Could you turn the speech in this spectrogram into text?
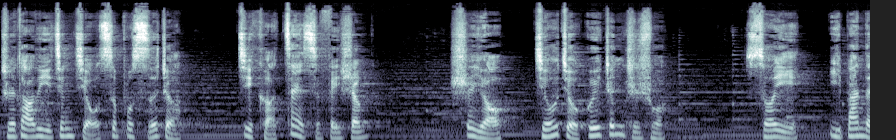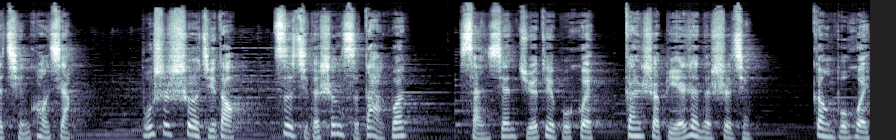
直到历经九次不死者，即可再次飞升，是有九九归真之说。所以，一般的情况下，不是涉及到自己的生死大关，散仙绝对不会干涉别人的事情，更不会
